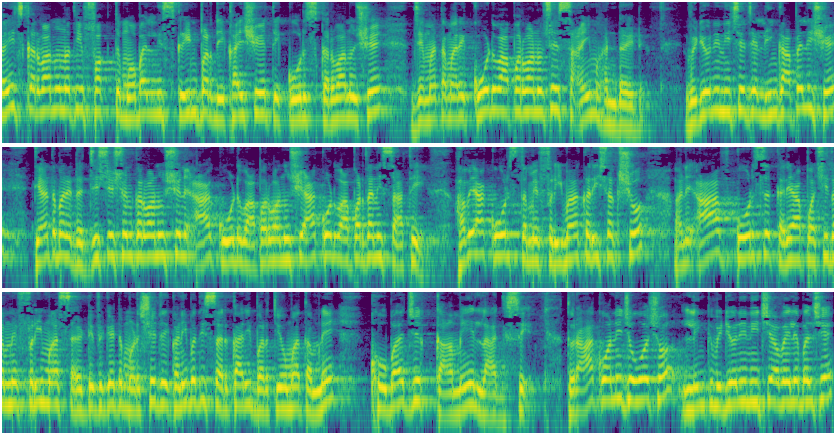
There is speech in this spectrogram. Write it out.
કંઈ જ કરવાનું નથી, ફક્ત મોબાઈલની સ્ક્રીન પર દેખાય છે, તે કોર્સ કરવાનો છે, જેમાં તમારે કોડ વાપરવાનો છે સાઈમ હંડ્રેડ. વિડીયોની નીચે જે લિંક આપેલી છે, ત્યાં તમારે રજીસ્ટ્રેશન કરવાનું છે અને આ કોડ વાપરવાનું છે. આ કોડ વાપરતાની સાથે હવે આ કોર્સ તમે ફ્રીમાં કરી શકશો અને આ કોર્સ કર્યા પછી તમને ફ્રીમાં સર્ટિફિકેટ મળશે, જે ઘણી બધી સરકારી ભરતીઓમાં તમને ખૂબ જ કામે લાગશે. તો રાહ કોની જોવો છો? લિંક વિડીયોની નીચે અવેલેબલ છે.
